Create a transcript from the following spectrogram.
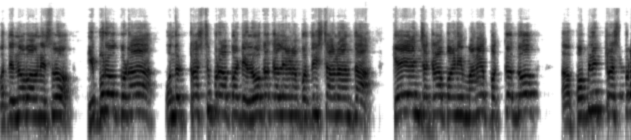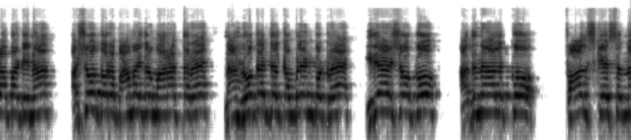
ಮತ್ತೆ ಇನ್ನೊಬ್ಬ ಅವನ ಹೆಸರು, ಇಬ್ರು ಕೂಡ ಒಂದು ಟ್ರಸ್ಟ್ ಪ್ರಾಪರ್ಟಿ ಲೋಕ ಕಲ್ಯಾಣ ಪ್ರತಿಷ್ಠಾನ ಅಂತ ಕೆ ಎನ್ ಚಕ್ರಪಾಣಿ ಮನೆ ಪಕ್ಕದ್ದು ಪಬ್ಲಿಕ್ ಟ್ರಸ್ಟ್ ಪ್ರಾಪರ್ಟಿನ ಅಶೋಕ್ ಅವರ ಬಾಮ ಇದ್ರು ಮಾರಾಕ್ತಾರೆ. ನಾನ್ ಲೋಕಾಯುಕ್ತದಲ್ಲಿ ಕಂಪ್ಲೇಂಟ್ ಕೊಟ್ರೆ ಇದೇ ಅಶೋಕ್ ಹದಿನಾಲ್ಕು ಫಾಲ್ಸ್ ಕೇಸನ್ನ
